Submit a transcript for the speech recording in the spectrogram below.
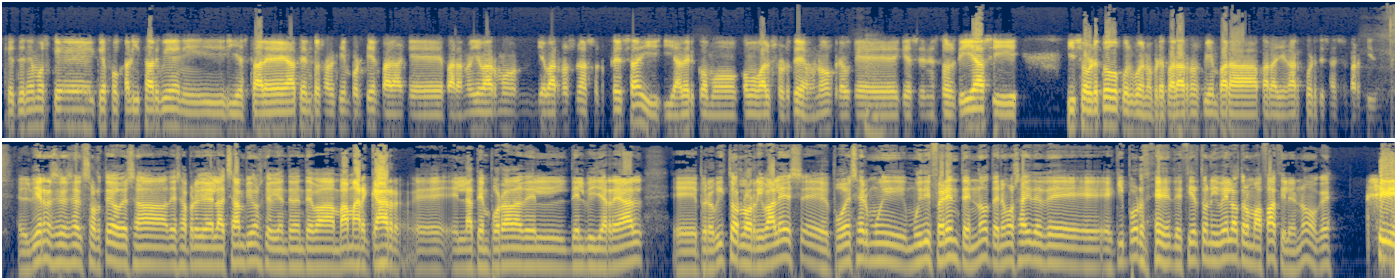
que tenemos que, que focalizar bien y, y estar eh, atentos al 100% para que para no llevarnos, llevarnos una sorpresa y, y, a ver cómo, cómo va el sorteo, ¿no? Creo que, que es en estos días y, y sobre todo, pues bueno, prepararnos bien para, para, llegar fuertes a ese partido. El viernes es el sorteo de esa, de esa previa de la Champions, que evidentemente va, va a marcar eh, en la temporada del, del Villarreal. Eh, pero, Víctor, los rivales eh, pueden ser muy, muy diferentes, ¿no? Tenemos ahí desde equipos de, de, cierto nivel a otros más fáciles, ¿no? ¿O qué? Sí,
